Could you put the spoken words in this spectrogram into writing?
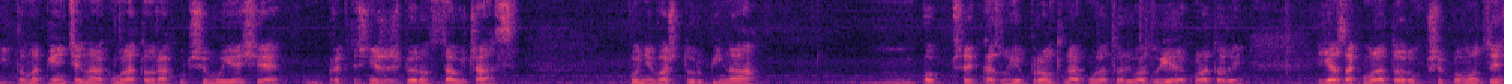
I to napięcie na akumulatorach utrzymuje się praktycznie rzecz biorąc cały czas, ponieważ turbina mm, przekazuje prąd na akumulatory, ładuje akumulatory. Ja z akumulatorów przy pomocy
